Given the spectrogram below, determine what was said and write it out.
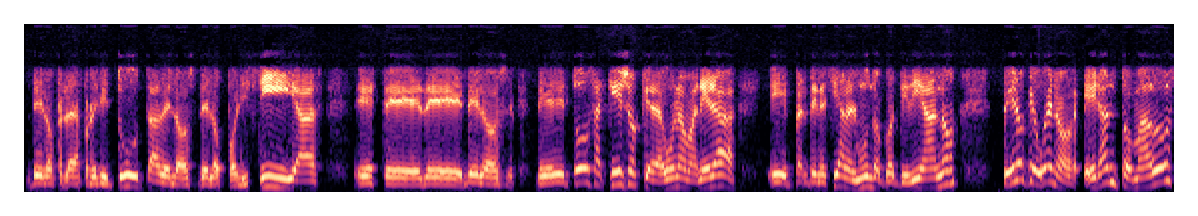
De las prostitutas, de los, policías, este, de, todos aquellos que de alguna manera eh, pertenecían al mundo cotidiano, pero que bueno, eran tomados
